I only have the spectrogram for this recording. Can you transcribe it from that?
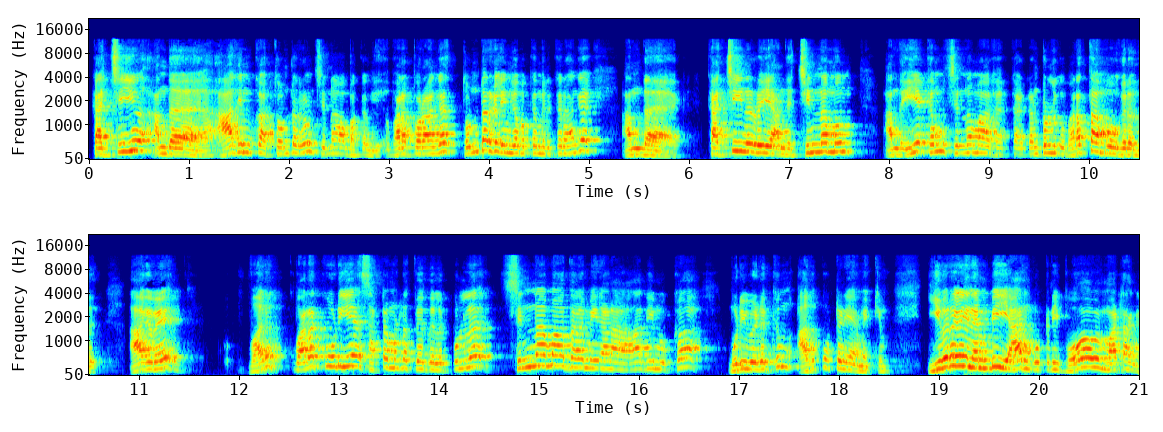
கட்சியும் அந்த அதிமுக தொண்டர்களும் சின்னமா பக்கம் வரப்போறாங்க. தொண்டர்கள் எங்க பக்கம் இருக்கிறாங்க? அந்த கட்சியினுடைய அந்த சின்னமும் அந்த இயக்கமும் சின்னமாக க- கண்ட்ரோலுக்கு வரத்தான் போகிறது. ஆகவே வரு வரக்கூடிய சட்டமன்ற தேர்தலுக்குள்ள சின்னமா தலைமையிலான அதிமுக முடிவெடுக்கும் அது கூட்டணி அமைக்கும். இவர்களை நம்பி யாரும் கூட்டணி போகவே மாட்டாங்க.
